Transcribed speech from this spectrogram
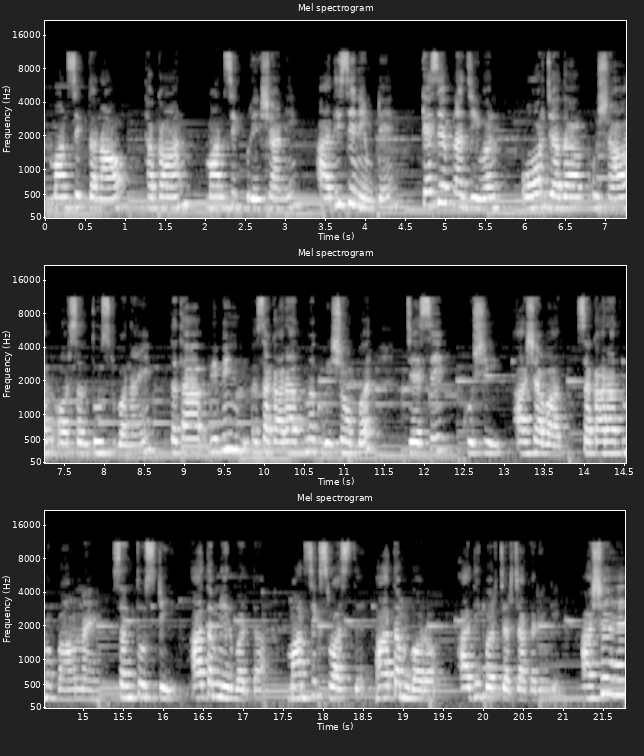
मानसिक तनाव, थकान, मानसिक परेशानी आदि से निपटे, कैसे अपना जीवन और ज़्यादा खुशहाल और संतुष्ट बनाएँ तथा विभिन्न सकारात्मक विषयों पर जैसे खुशी, आशावाद, सकारात्मक भावनाएँ, संतुष्टि, आत्मनिर्भरता, मानसिक स्वास्थ्य आत्म गौरव आदि पर चर्चा करेंगे। आशा है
